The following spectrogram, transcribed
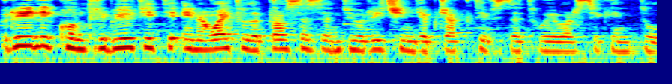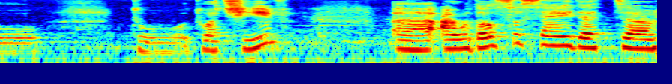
really contribute it in a way to the process and to reaching the objectives that we were seeking to, to, to achieve. Uh, I would also say that uh,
